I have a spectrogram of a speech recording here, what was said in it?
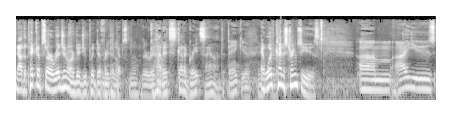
Now the pickups are original, or did you put different Original. pickups? No, they're God, it's got a great sound. thank you. And what kind of strings do you use? Um, I use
